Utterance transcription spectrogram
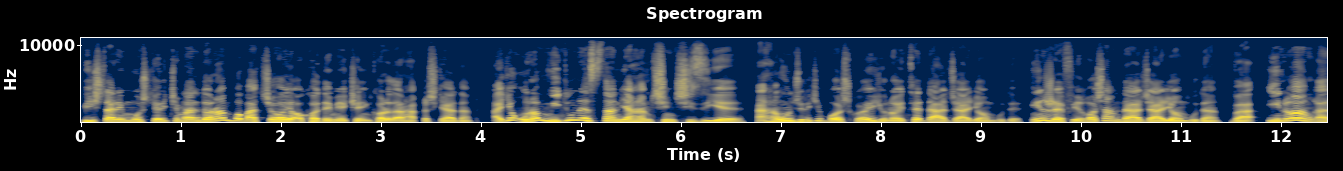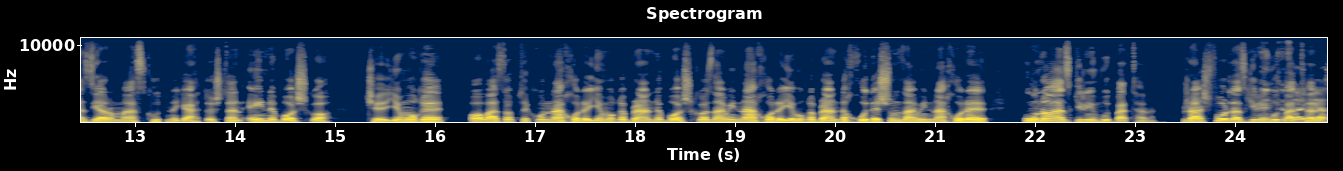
بیشترین مشکلی که من بله. دارم با بچه های آکادمیه که این کارو در حقش کردن. اگه اونا می‌دونستن یه همچین چیزیه همونجوری که باشگاه یونایتد در جریان بوده. این رفیقاش هم در جریان بودن و اینا هم قضیه رو مسکوت نگه داشتن. عین باشگاه که یه موقع آب از آب تکون نخوره یه موقع برند باشگاه زمین نخوره یه موقع برند خودشون زمین نخوره. اونا از گرین وود بدترن. رشفورد از گرین وود بدتره.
